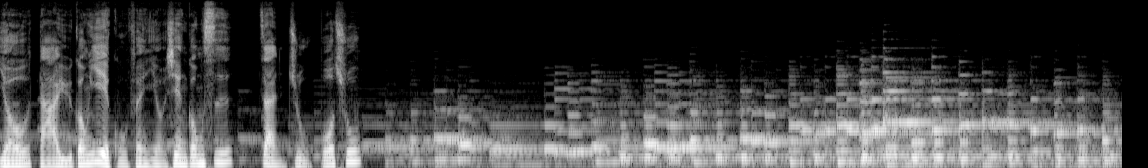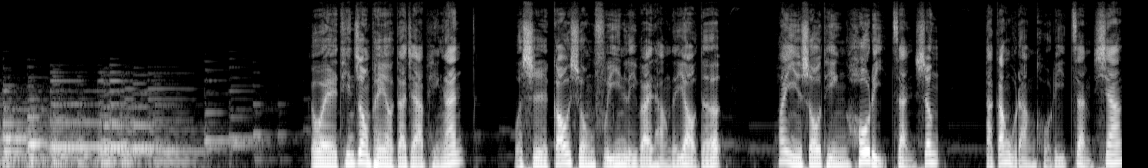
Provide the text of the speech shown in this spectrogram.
由达渝工业股份有限公司赞助播出。各位听众朋友，大家平安，我是高雄福音礼拜堂的耀德，欢迎收听 Holy 赞声，打刚五郎火力赞虾。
